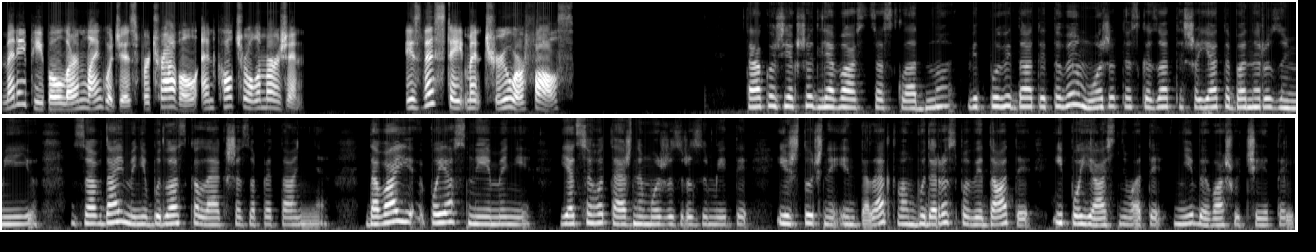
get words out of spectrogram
Many people learn languages for travel and cultural immersion. Is this statement true or false? Також, якщо для вас це складно відповідати, то ви можете сказати, що я тебе не розумію. Завдай мені, будь ласка, легше запитання. Давай поясни мені, я цього теж не можу зрозуміти. І штучний інтелект вам буде розповідати і пояснювати, ніби ваш учитель.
